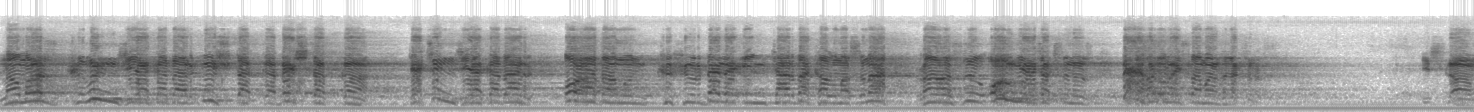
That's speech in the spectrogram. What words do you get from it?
Namaz kılıncaya kadar üç dakika, beş dakika geçinceye kadar o adamın küfürde ve inkarda kalmasına razı olmayacaksınız. Derhal ona İslam'ı anlatacaksınız. İslam,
